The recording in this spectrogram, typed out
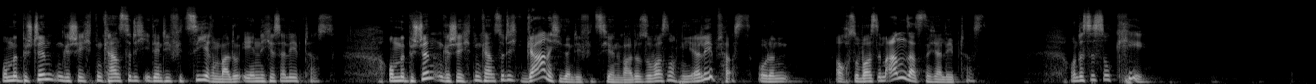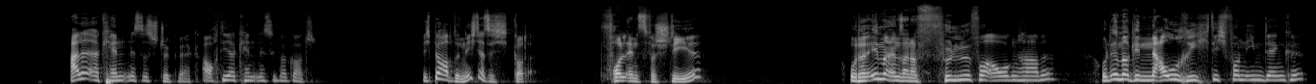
und mit bestimmten Geschichten kannst du dich identifizieren, weil du Ähnliches erlebt hast. Und mit bestimmten Geschichten kannst du dich gar nicht identifizieren, weil du sowas noch nie erlebt hast oder auch sowas im Ansatz nicht erlebt hast. Und das ist okay. Alle Erkenntnis ist Stückwerk, auch die Erkenntnis über Gott. Ich behaupte nicht, dass ich Gott vollends verstehe oder immer in seiner Fülle vor Augen habe und immer genau richtig von ihm denke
